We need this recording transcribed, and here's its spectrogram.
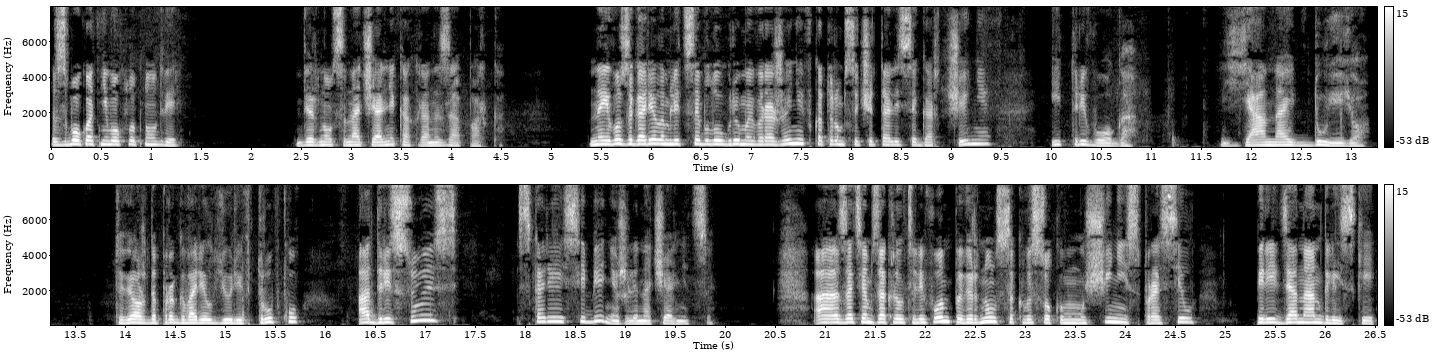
Сбоку от него хлопнул дверь. Вернулся начальник охраны зоопарка. На его загорелом лице было угрюмое выражение, в котором сочетались огорчение и тревога. «Я найду ее», — твердо проговорил Юрий в трубку, адресуясь скорее себе, нежели начальнице. А затем закрыл телефон, повернулся к высокому мужчине и спросил, перейдя на английский,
